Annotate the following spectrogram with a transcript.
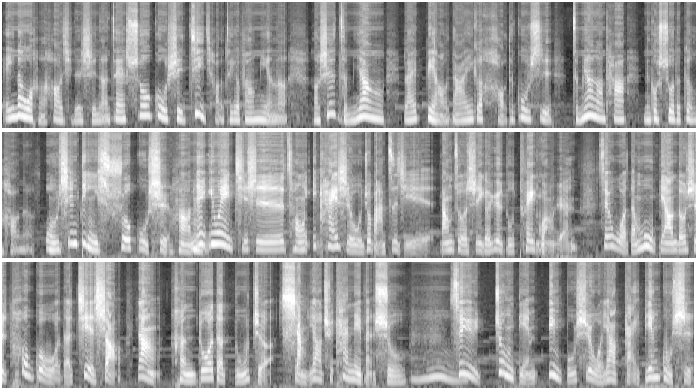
哎，那我很好奇的是呢，在说故事技巧这个方面呢，老师怎么样来表达一个好的故事？怎么样让他能够说得更好呢？我们先定义说故事哈，那因为其实从一开始我就把自己当做是一个阅读推广人，所以我的目标都是透过我的介绍，让很多的读者想要去看那本书。嗯，所以重点并不是我要改编故事，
